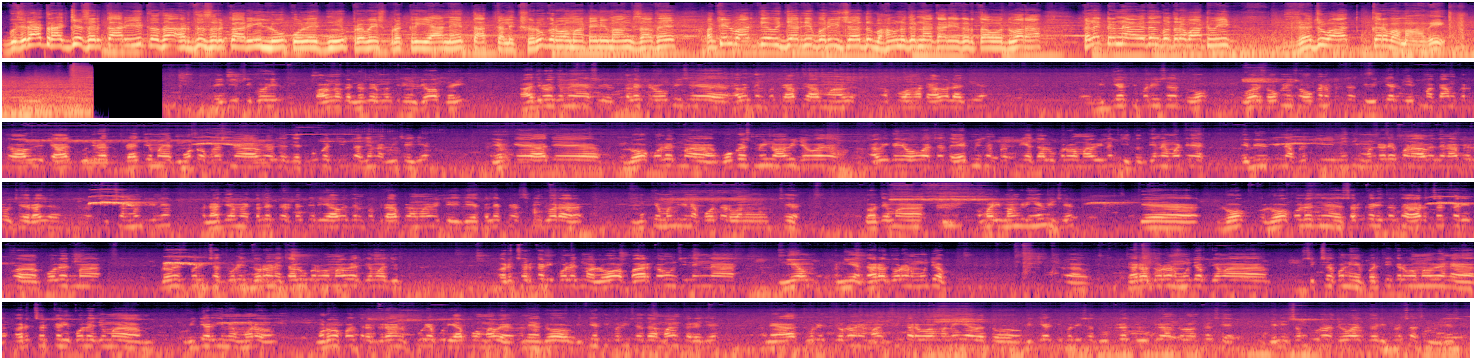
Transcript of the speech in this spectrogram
ગુજરાત રાજ્ય સરકારી તથા અર્ધ સરકારી લો કોલેજની પ્રવેશ પ્રક્રિયાને તાત્કાલિક શરૂ કરવા માટેની માંગ સાથે અખિલ ભારતીય વિદ્યાર્થી પરિષદ ભાવનગરના કાર્યકર્તાઓ દ્વારા કલેક્ટરને આવેદનપત્ર પાઠવી રજૂઆત કરવામાં આવી. ભાવનગર નગર મંત્રીની જવાબદારી આજરોજ અમે કલેક્ટર ઓફિસે આવેદનપત્ર આપવામાં આપવા માટે આવેલા છીએ. વિદ્યાર્થી પરિષદ વર્ષ ઓગણીસો ઓગણપચાસથી વિદ્યાર્થી હિતમાં કામ કરતો આવ્યું છે. આજ ગુજરાત રાજ્યમાં એક મોટો પ્રશ્ન આવ્યો છે જે ખૂબ જ ચિંતાજનક વિષય છે. જેમ કે આજે લો કોલેજમાં ઓગસ્ટ મહિનો આવી જવા, આવી ગયો હોવા છતાં એડમિશન પ્રક્રિયા ચાલુ કરવામાં આવી નથી. તો તેના માટે એબીવીપીના પ્રતિનિધિ મંડળે પણ આવેદન આપેલું છે શિક્ષણ મંત્રીને. અને આજે અમે કલેક્ટર કચેરીએ આવેદનપત્ર આપવામાં આવ્યું છે જે કલેક્ટર શ્રી દ્વારા મુખ્યમંત્રીને પહોંચાડવાનું છે. તો તેમાં અમારી માંગણી એવી છે કે લો લો કોલેજને સરકારી તથા અર્ધ સરકારી કોલેજમાં પ્રવેશ પરીક્ષા ત્વરિત ધોરણે ચાલુ કરવામાં આવે તેમજ અર્ધ સરકારી કોલેજમાં લો બાર કાઉન્સિલિંગના નિયમ નિય ધારાધોરણ મુજબ ધારાધોરણ મુજબ તેમાં શિક્ષકોની ભરતી કરવામાં આવે અને અર્ધ સરકારી કોલેજોમાં વિદ્યાર્થીને મળો, મળવાપાત્ર ગ્રાન્ટ પૂરેપૂરી આપવામાં આવે અને જો વિદ્યાર્થી પરિષદ માંગ કરે છે અને આ ત્વરિત ધોરણે માંગ સ્વીકારવામાં નહીં આવે તો વિદ્યાર્થી પરિષદ ઉગ્રથી ઉગ્ર આંદોલન કરશે, જેની સંપૂર્ણ જવાબદારી પ્રશાસનની રહેશે.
